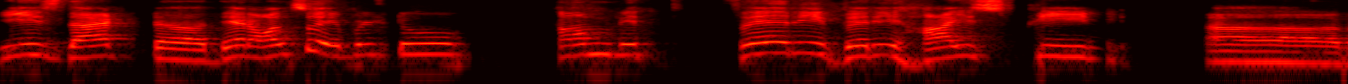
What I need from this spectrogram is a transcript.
is that uh, they are also able to come with very very high speed uh,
